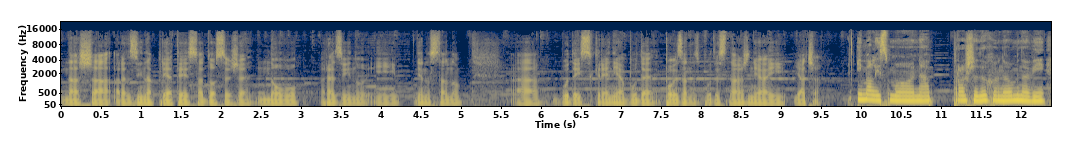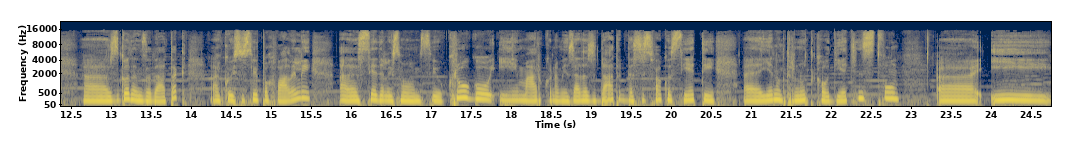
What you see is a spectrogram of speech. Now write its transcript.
naša razina prijateljstva doseže novu razinu i jednostavno bude iskrenija, bude, povezanost bude snažnija i jača. Imali smo na prošloj duhovnoj obnovi zgodan zadatak koji su svi pohvalili. sjedili smo vam svi u krugu i Marko nam je zadao zadatak da se svako sjeti jednog trenutka u djetinstvu i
